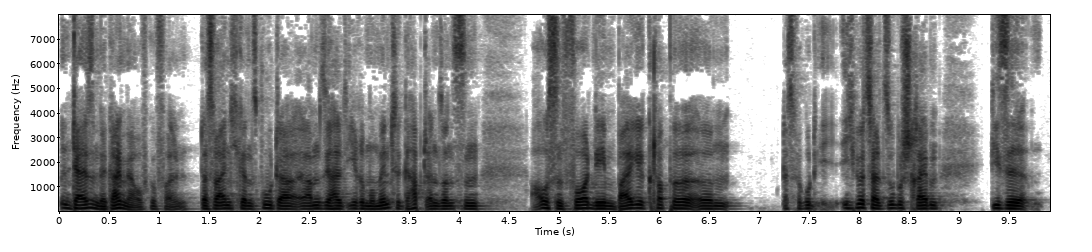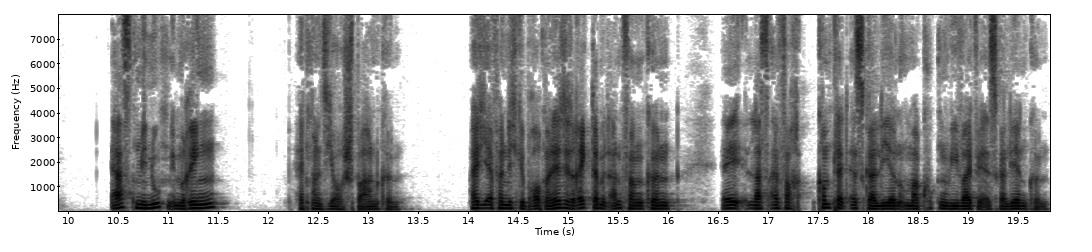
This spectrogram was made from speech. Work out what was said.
Da ist mir gar nicht mehr aufgefallen. Das war eigentlich ganz gut. Da haben sie halt ihre Momente gehabt. Ansonsten außen vor nebenbei gekloppe. Ähm, das war gut. Ich würde es halt so beschreiben, diese ersten Minuten im Ring hätte man sich auch sparen können. Hätte ich einfach nicht gebraucht. Man hätte direkt damit anfangen können, hey, lass einfach komplett eskalieren und mal gucken, wie weit wir eskalieren können.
